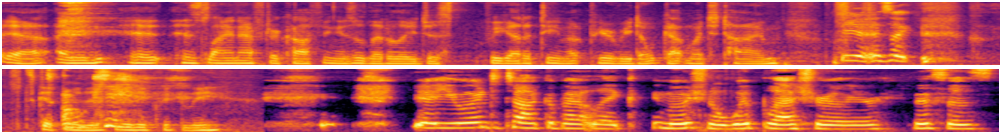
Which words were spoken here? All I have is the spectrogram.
Yeah, I mean, his line after coughing is literally just, "We got a team up here. We don't got much time. Yeah, it's like Let's get through this really quickly." Yeah, you wanted to talk about like emotional whiplash earlier. This is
